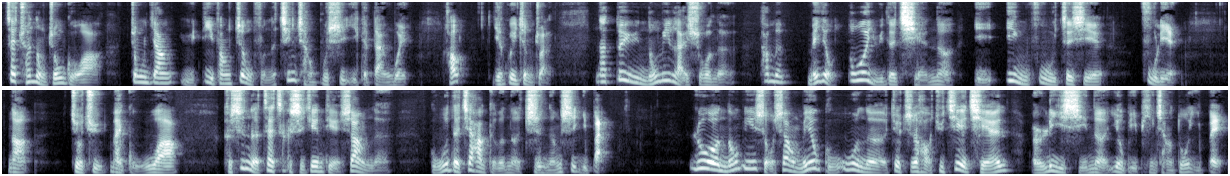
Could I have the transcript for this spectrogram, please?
在传统中国啊，中央与地方政府呢经常不是一个单位。好，言归正传，那对于农民来说呢，他们没有多余的钱呢，以应付这些。赋敛，那就去卖谷物啊。可是呢，在这个时间点上呢，谷物的价格呢只能是一半。若农民手上没有谷物呢，就只好去借钱，而利息呢又比平常多一倍。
